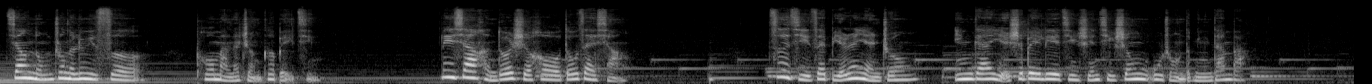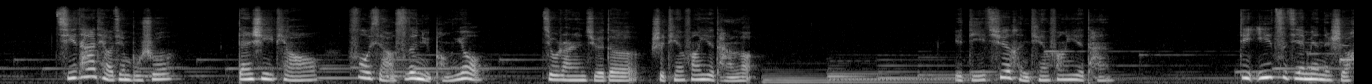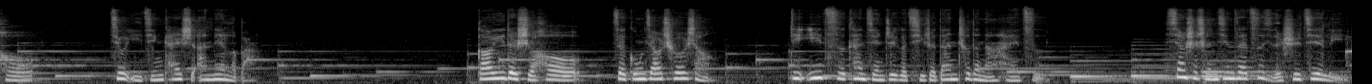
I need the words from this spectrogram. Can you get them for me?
将浓重的绿色铺满了整个北京。立夏很多时候都在想，自己在别人眼中应该也是被列进神奇生物物种的名单吧。其他条件不说，单是一条傅小司的女朋友，就让人觉得是天方夜谭了。也的确很天方夜谭。第一次见面的时候，就已经开始暗恋了吧？高一的时候，在公交车上，第一次看见这个骑着单车的男孩子，像是沉浸在自己的世界里，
